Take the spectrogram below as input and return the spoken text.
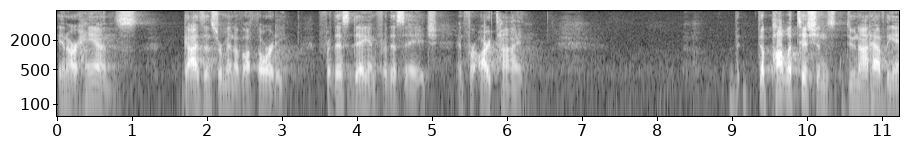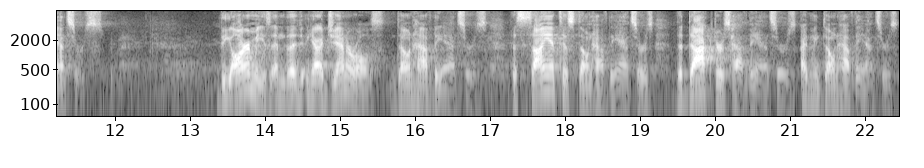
in our hands God's instrument of authority for this day and for this age and for our time. The politicians do not have the answers. The armies and the you know, generals don't have the answers. The scientists don't have the answers. The doctors have the answers. I mean, don't have the answers.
